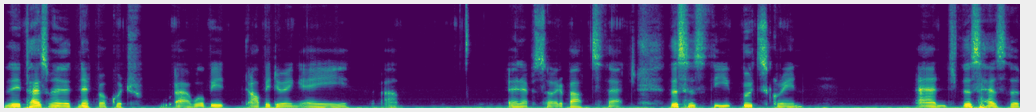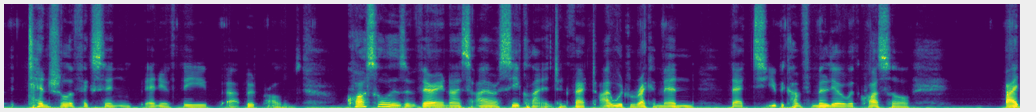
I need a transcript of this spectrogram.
The Plasma netbook, which uh, will be I'll be doing a um, an episode about that. This is the boot screen and this has the potential of fixing any of the uh, boot problems. Quassel is a very nice IRC client. In fact, I would recommend that you become familiar with Quassel. By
